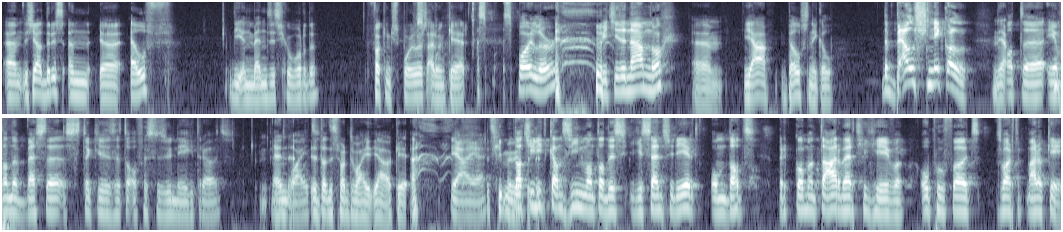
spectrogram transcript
dus ja, er is een eh, elf die een mens is geworden. Fucking spoilers, I don't care. Sp- spoiler. Weet je de naam nog? Ja, Belsnickel. De Belschnikkel. Ja. Wat eh, een van de beste stukjes is de Office seizoen 9 trouwens. En Dwight. eh, dat is waar Dwight... Ja, oké. Ja, ja. Dat je niet kan zien, want dat is gecensureerd omdat er commentaar werd gegeven op hoe fout zwarte... Maar oké,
